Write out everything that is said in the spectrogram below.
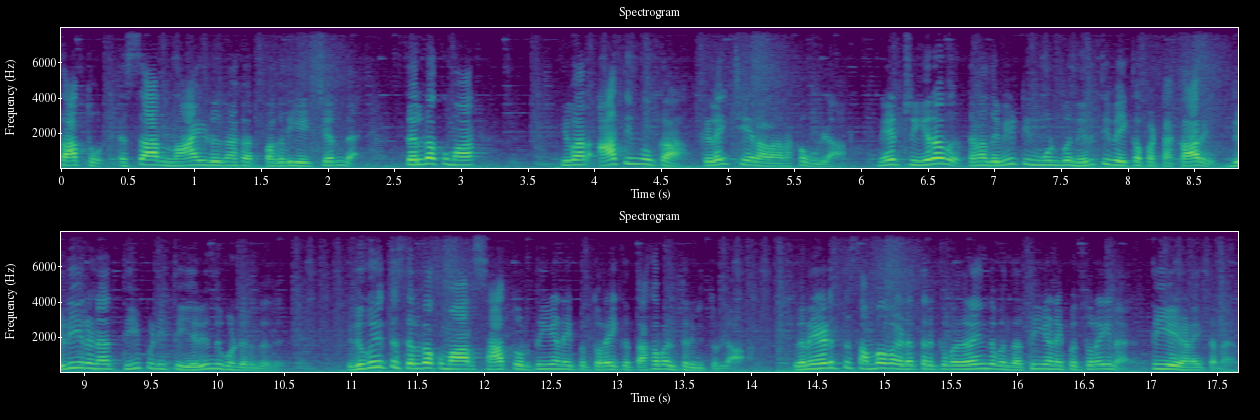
சாத்தூர் எஸ் ஆர் நாயுடு நகர் பகுதியைச் சேர்ந்த செல்வகுமார் இவர் அதிமுக கிளைச் செயலாளராக உள்ளார். நேற்று இரவு தனது வீட்டின் முன்பு நிறுத்தி வைக்கப்பட்ட காரில் திடீரென தீப்பிடித்து எரிந்து கொண்டிருந்தது. இதுகுறித்து செல்வகுமார் சாத்தூர் தீயணைப்பு துறைக்கு தகவல் தெரிவித்துள்ளார். இதனையடுத்து சம்பவ இடத்திற்கு விரைந்து வந்த தீயணைப்பு துறையினர் தீயை அணைத்தனர்.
